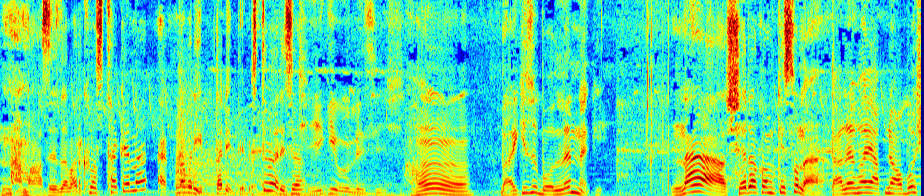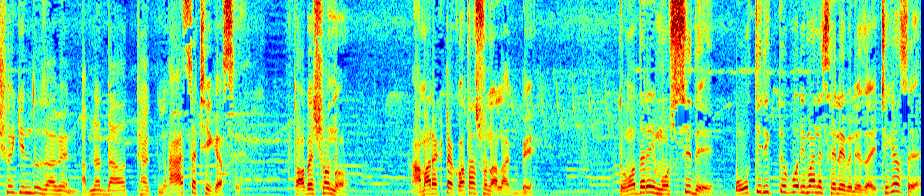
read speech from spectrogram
নামাজে যাবার খোঁজ থাকে না এখন আবার ইফতারিতে বুঝতে পারিস ঠিকই বলেছিস। হুম। ভাই কিছু বললেন নাকি? না সেরকম কিছু না। তাহলে ভাই আপনি অবশ্যই কিন্তু যাবেন আপনার দাওয়াত থাকল। আচ্ছা ঠিক আছে। তবে শোনো আমার একটা কথা শোনা লাগবে। তোমাদের এই মসজিদে অতিরিক্ত পরিমাণে ছেলে বেলে যায় ঠিক আছে?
